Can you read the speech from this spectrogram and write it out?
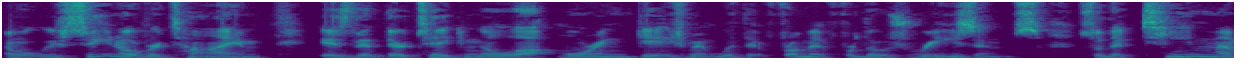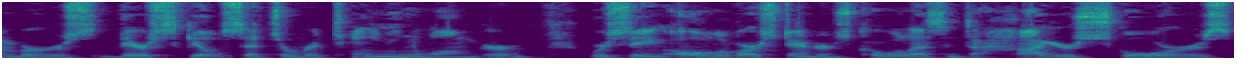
And what we've seen over time is that they're taking a lot more engagement with it from it for those reasons. So the team members, their skill sets are retaining longer. We're seeing all of our standards coalesce into higher scores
